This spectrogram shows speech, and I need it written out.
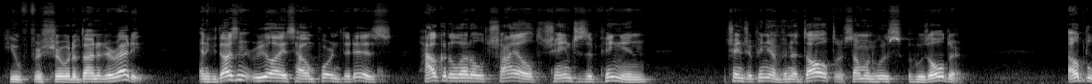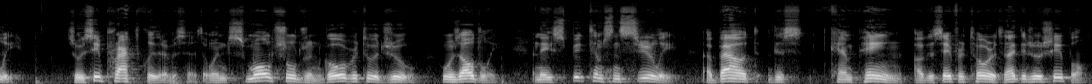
he for sure would have done it already. And if he doesn't realize how important it is, how could a little child change his opinion, change the opinion of an adult or someone who's who's older, elderly? So we see practically, the Rebbe says, that when small children go over to a Jew who is elderly and they speak to him sincerely about this campaign of the Sefer Torah to unite the Jewish people,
